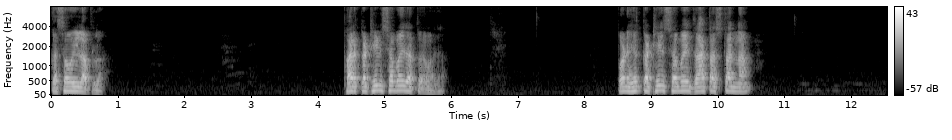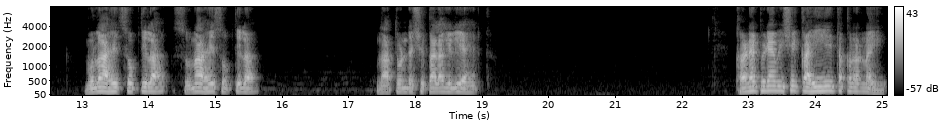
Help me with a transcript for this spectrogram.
कसं होईल आपलं? फार कठीण समय जातोय माझा. पण हे कठीण समय जात असताना मुलं आहेत सोबतीला सुना आहे सोबतीला नातवंड शिकायला गेली आहेत. खाण्यापिण्याविषयी काहीही तक्रार नाही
